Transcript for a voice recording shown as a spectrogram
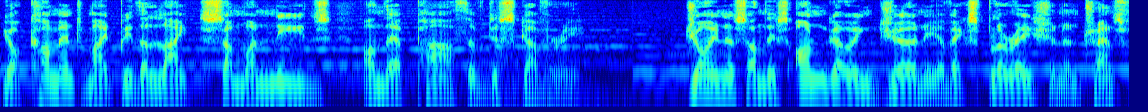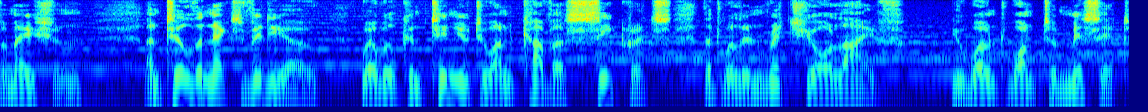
Your comment might be the light someone needs on their path of discovery. Join us on this ongoing journey of exploration and transformation until the next video, where we'll continue to uncover secrets that will enrich your life. You won't want to miss it.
